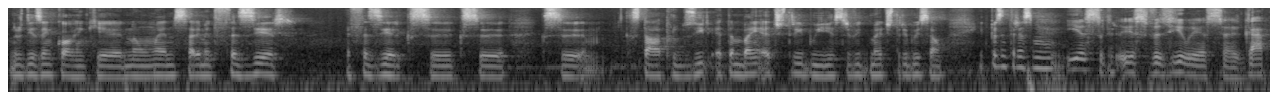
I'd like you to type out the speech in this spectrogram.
Nos dias em que correm, que é, não é necessariamente fazer a fazer que se, que se, que se, que se está a produzir é também a distribuir, a servir de meio de distribuição. E depois interessa-me. E esse, esse vazio, essa gap,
